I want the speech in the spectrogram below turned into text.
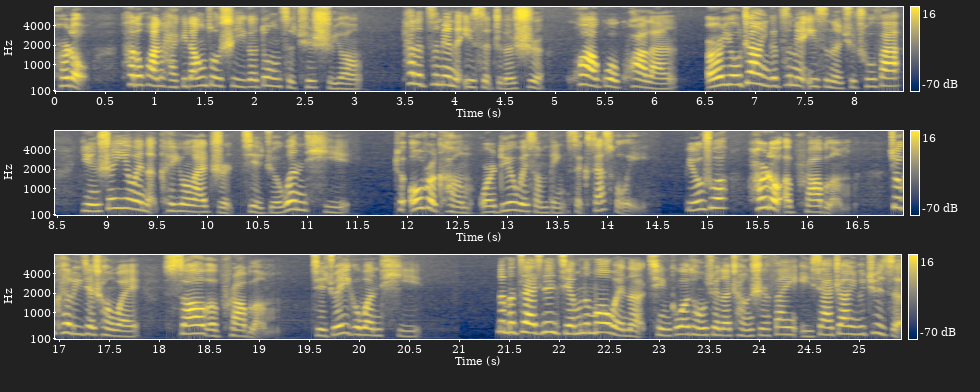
hurdle，它的话呢，还可以当做是一个动词去使用。它的字面的意思指的是跨过跨栏，而由这样一个字面意思呢去出发，引申意味呢可以用来指解决问题，to overcome or deal with something successfully。比如说 hurdle a problem 就可以理解成为 solve a problem，解决一个问题。那么在今天节目的末尾呢，请各位同学呢尝试翻译以下这样一个句子，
